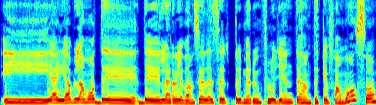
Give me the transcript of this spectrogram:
y ahí hablamos de, de la relevancia de ser primero influyentes antes que famosos.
